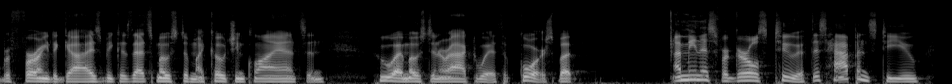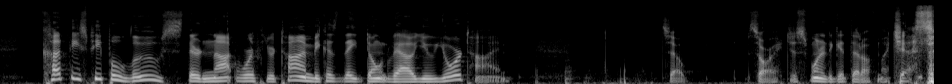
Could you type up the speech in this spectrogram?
referring to guys because that's most of my coaching clients and who I most interact with, of course. But I mean this for girls too. If this happens to you, cut these people loose. They're not worth your time because they don't value your time. So, sorry, just wanted to get that off my chest.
